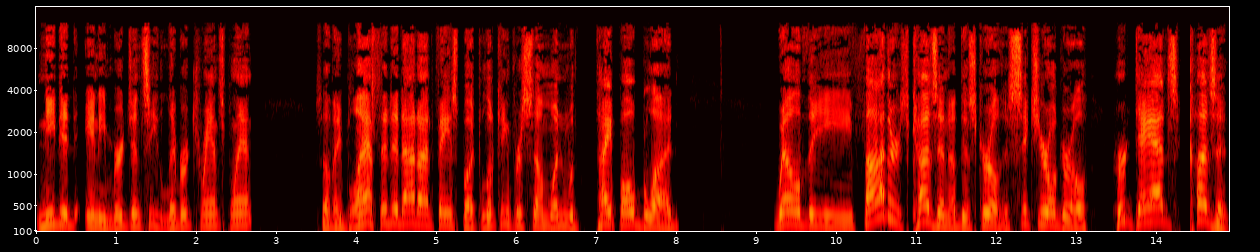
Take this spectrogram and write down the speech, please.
needed an emergency liver transplant. So they blasted it out on Facebook looking for someone with type O blood. Well, the father's cousin of this girl, this six year old girl, her dad's cousin,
